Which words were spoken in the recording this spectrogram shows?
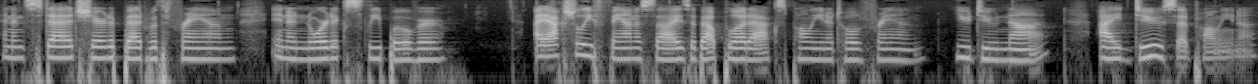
and instead shared a bed with Fran in a Nordic sleepover. I actually fantasize about blood axe, Paulina told Fran. You do not. I do, said Paulina.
